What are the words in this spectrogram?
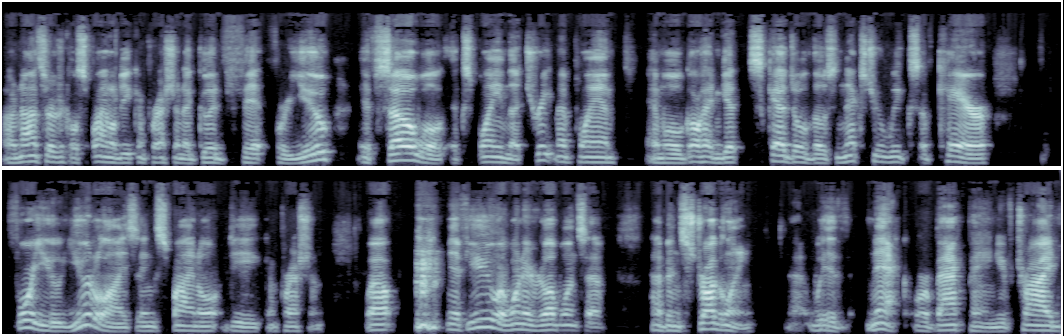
or non-surgical spinal decompression a good fit for you if so, we'll explain the treatment plan and we'll go ahead and get scheduled those next two weeks of care for you utilizing spinal decompression. Well, if you or one of your loved ones have, have been struggling uh, with neck or back pain, you've tried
